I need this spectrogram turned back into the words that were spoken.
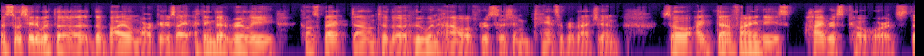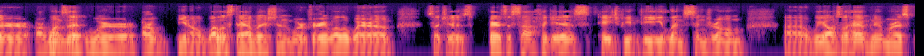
associated with the, the biomarkers, I, I, think that really comes back down to the who and how of precision cancer prevention. So identifying these high risk cohorts, there are ones that were are you know well established and we're very well aware of, such as Barrett's esophagus, HPV, Lynch syndrome. Uh, we also have numerous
